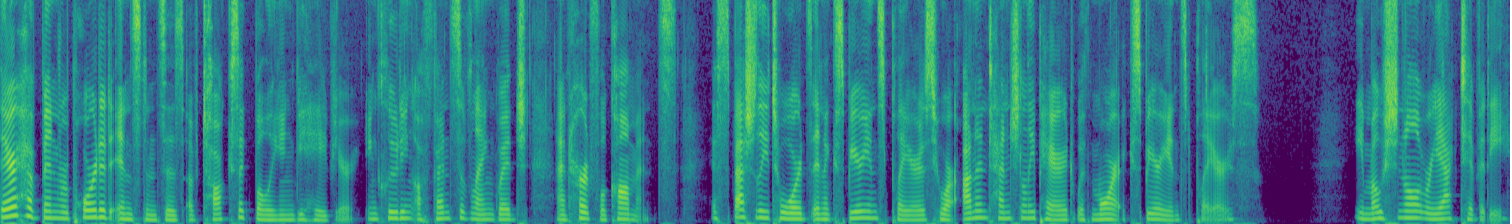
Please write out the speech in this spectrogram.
There have been reported instances of toxic bullying behavior, including offensive language and hurtful comments, especially towards inexperienced players who are unintentionally paired with more experienced players. Emotional reactivity.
